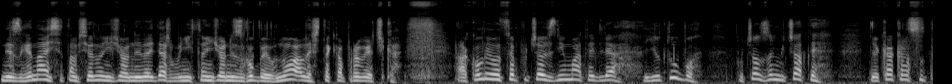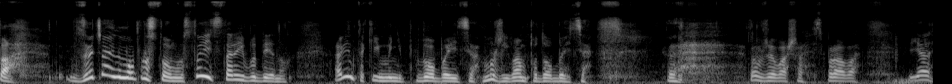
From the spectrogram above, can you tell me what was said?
не згинайся, там все одно нічого не знайдеш, бо ніхто нічого не згубив. Ну, але ж така привичка. А коли оце почав знімати для Ютубу, почав замічати, яка красота. В звичайному простому стоїть старий будинок, а він такий мені подобається, може і вам подобається. Е, То вже ваша справа. Я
